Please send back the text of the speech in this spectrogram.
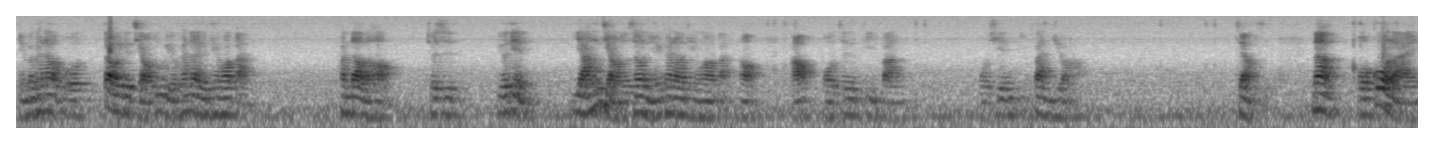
有没有看到？我到一个角度有看到一个天花板，看到了哈，就是有点仰角的时候，你会看到天花板哦。好，我这个地方我先一半就好，这样子。那我过来，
